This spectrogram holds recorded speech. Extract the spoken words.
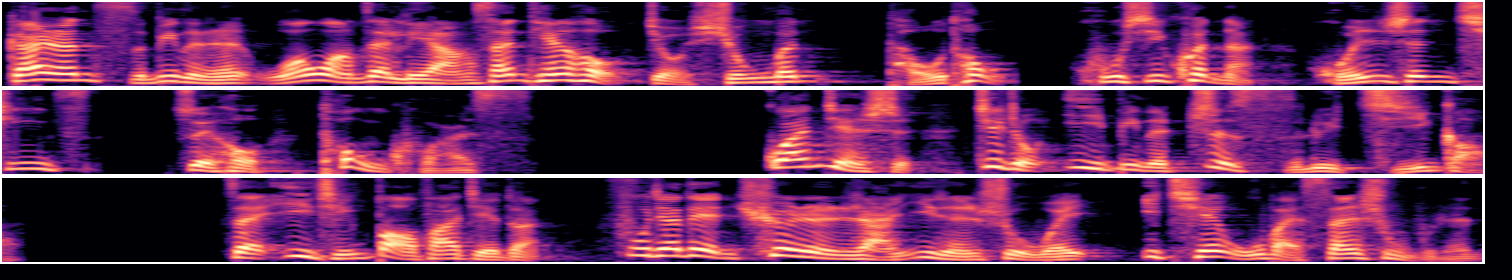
感染此病的人，往往在两三天后就胸闷、头痛。呼吸困难，浑身青紫，最后痛苦而死。关键是这种疫病的致死率极高。在疫情爆发阶段，傅家店确认染疫人数为一千五百三十五人，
